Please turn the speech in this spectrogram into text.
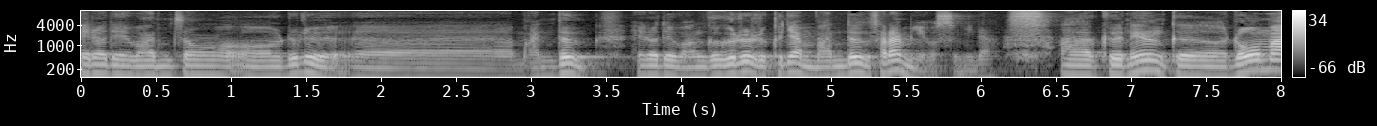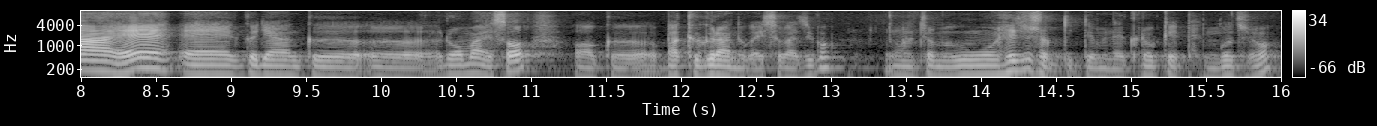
헤로데 왕정을 어, 만든 헤로데 왕국을 그냥 만든 사람이었습니다. 아, 그는 그 로마에 에, 그냥 그 어, 로마에서 어, 그 마크 그란드가 있어가지고 어, 좀 응원해 주셨기 때문에 그렇게 된 거죠.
